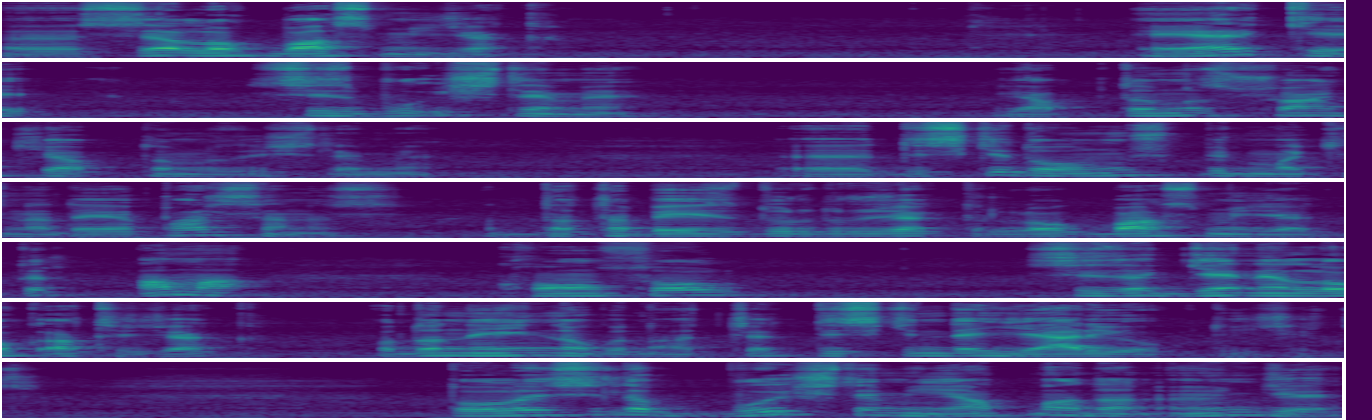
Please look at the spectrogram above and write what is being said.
e, size log basmayacak. Eğer ki siz bu işlemi yaptığımız şu anki yaptığımız işlemi e, diski dolmuş bir makinede yaparsanız database durduracaktır, log basmayacaktır ama konsol size gene log atacak. O da neyin logunu atacak? Diskinde yer yok diyecek. Dolayısıyla bu işlemi yapmadan önce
